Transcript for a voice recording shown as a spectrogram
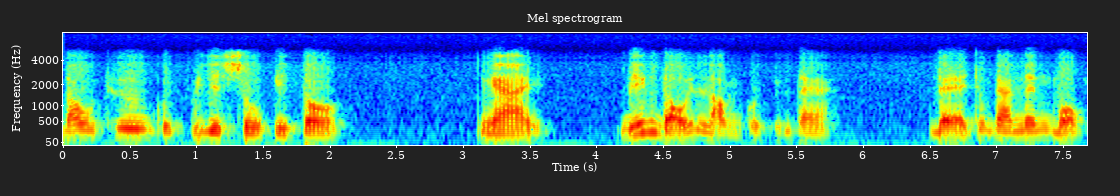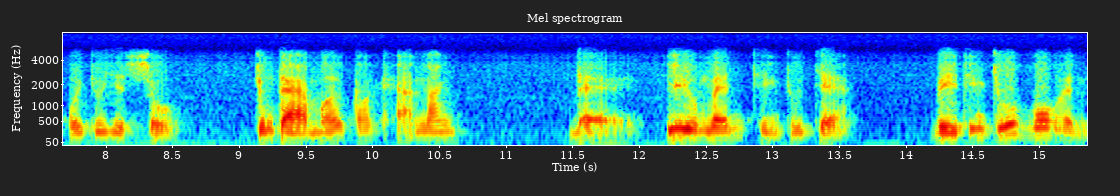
đau thương của Chúa Giêsu Kitô, Ngài biến đổi lòng của chúng ta để chúng ta nên một với Chúa Giêsu. Chúng ta mới có khả năng để yêu mến Thiên Chúa Cha. Vì Thiên Chúa vô hình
